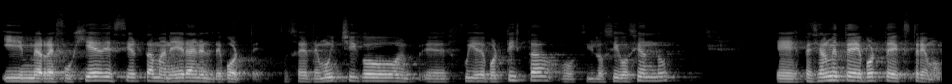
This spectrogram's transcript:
y me refugié de cierta manera en el deporte. Entonces, desde muy chico eh, fui deportista, o si lo sigo siendo. eh, especialmente deporte extremo.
